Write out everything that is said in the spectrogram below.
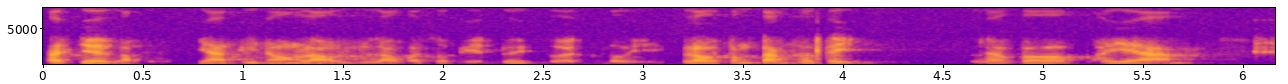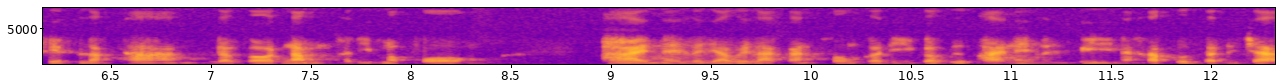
ถ้าเจอกับญาติพี่น้องเราหรือเราประสบเหตุด้วยตัวโดยเราต้องตั้งสติแล้วก็พยายามเก็บหลักฐาน แล้วก็นำคดีมาฟ้อง ภายในระยะเวลาการฟ้องคดีก็คือภายในหนึ่งปีนะครับ คุณปณิชา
